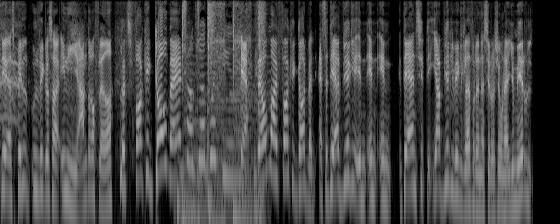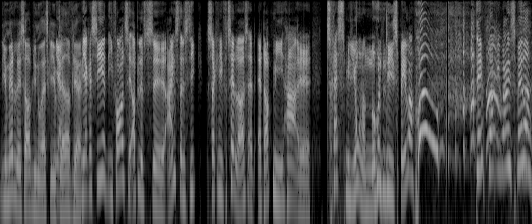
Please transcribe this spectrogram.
det her spil udvikle sig ind i andre flader. Let's fucking go, man! Ja, Oh my fucking god, man. Altså, det er virkelig en... en, en det er en jeg er virkelig, virkelig glad for den her situation her. Jo mere du, jo mere du læser op lige nu, Asger, jo Ja. gladere bliver. Men jeg kan sige, at i forhold til Uplifts øh, egen statistik, så kan de fortælle os, at Adopt Me har øh, 60 millioner månedlige spillere. Det er fucking mange spillere.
